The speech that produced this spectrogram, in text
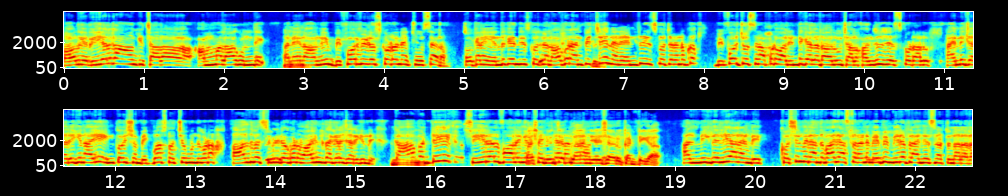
మామూలుగా రియల్గా ఆమెకి చాలా అమ్మలాగా ఉంది. నేను ఆమె బిఫోర్ వీడియోస్ కూడా నేను చూశాను. ఓకే నేను ఎందుకు ఏం తీసుకొచ్చాను నాకు కూడా అనిపించి నేను ఎందుకు తీసుకొచ్చానప్పుడు బిఫోర్ చూసినప్పుడు వాళ్ళ ఇంటికి వెళ్ళడాలు చాలా ఫంక్షన్ చేసుకోవడాలు అన్ని జరిగినాయి. ఇంకో విషయం బిగ్ బాస్ వచ్చే ముందు కూడా ఆల్ ది బెస్ట్ వీడియో కూడా వాళ్ళ ఇంటి దగ్గర జరిగింది. కాబట్టి సీరియల్ ఫాలోయింగ్ ప్లాన్ చేశారు కట్టిగా అది మీకు తెలియాలండి. క్వశ్చన్ మీరు అంత బాగా చేస్తారంటే మేబీ మీరే ప్లాన్ చేసినట్టున్నారు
